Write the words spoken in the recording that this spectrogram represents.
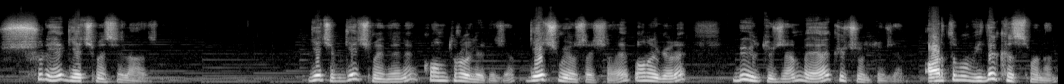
şuraya geçmesi lazım geçip geçmediğini kontrol edeceğim. Geçmiyorsa şayet ona göre büyüteceğim veya küçülteceğim. Artı bu vida kısmının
